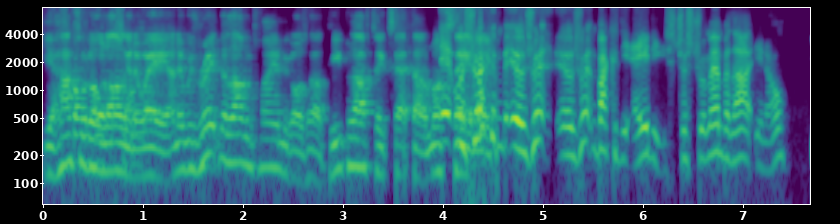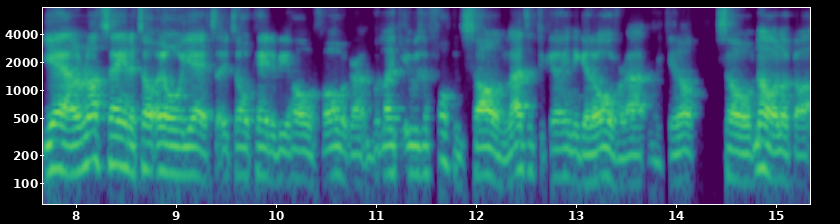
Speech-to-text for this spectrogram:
you have to go along in a way. And it was written a long time ago as well. People have to accept that. I'm not it saying was like- written it was written it was written back in the 80s just remember that you know Yeah, I'm not saying it's oh yeah, it's it's okay to be homophobic, but like it was a fucking song. Lads have to kind of get over that, like you know. So no, look, I,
